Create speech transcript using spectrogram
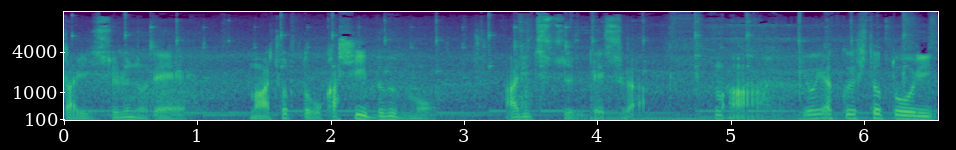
たりするのでまあちょっとおかしい部分もありつつですがまあようやく一通り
